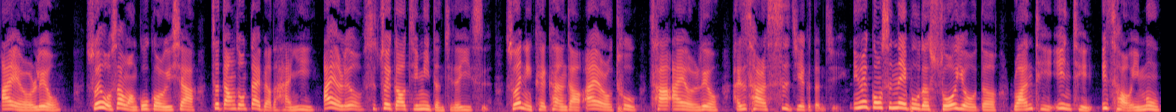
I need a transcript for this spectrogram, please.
IL6。所以我上网 Google 一下，这当中代表的含义，IL 六是最高机密等级的意思。所以你可以看得到，IL two 差 IL 六还是差了四阶个等级。因为公司内部的所有的软体、硬体一草一木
